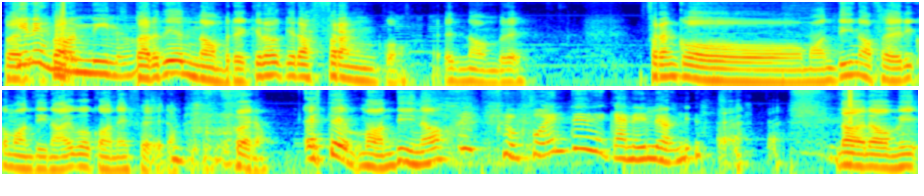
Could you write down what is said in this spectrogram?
per- ¿Quién es per- Mondino? Perdí el nombre, creo que era Franco el nombre. Franco Mondino, Federico Mondino, algo con F era. Bueno, este Mondino, Fuente de canelones. no, no, mi,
